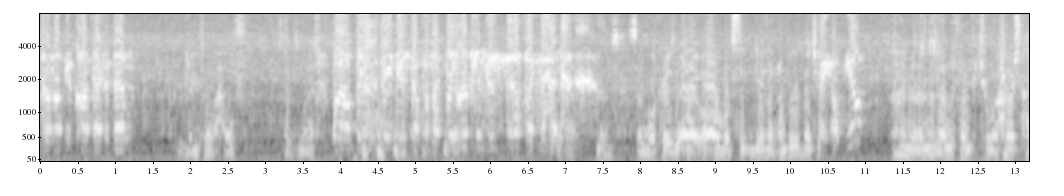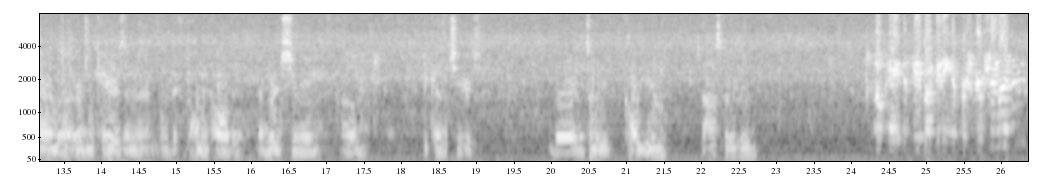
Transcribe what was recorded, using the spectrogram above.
I don't know if you contacted them. Mental health sounds nice. Well, they they do stuff with like Yeah. prescriptions and stuff like that. Yeah, sounds a little crazy. All right, well, what's the? Do you have the number by chance? May I help you? Hi man, I've been on the phone for two hours calling uh, urgent cares and uh, they told me to call the, the emergency room um, because of cheers. They they told me to call you, the hospital did. Okay, to see about getting a prescription written.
